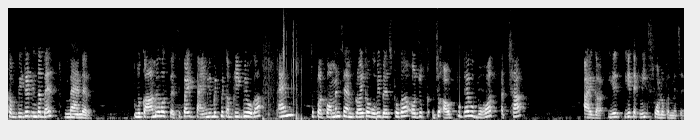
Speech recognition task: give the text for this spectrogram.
completed in the best manner जो काम है वो स्पेसिफाइड टाइम लिमिट में कंप्लीट भी होगा एंड जो परफॉर्मेंस है एम्प्लॉय का वो भी बेस्ट होगा और जो जो आउटपुट है वो बहुत अच्छा आएगा। ये ये टेक्निक्स फॉलो करने से।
